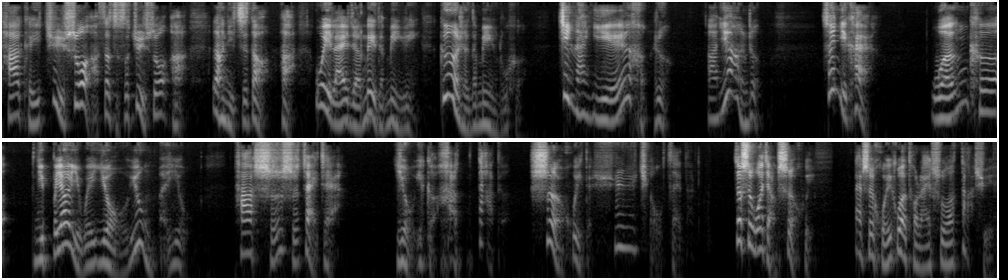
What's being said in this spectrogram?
它可以据说啊，这只是据说啊，让你知道啊，未来人类的命运、个人的命运如何，竟然也很热啊，也很热。所以你看，文科你不要以为有用没有，它实实在在有一个很大的社会的需求在那里。这是我讲社会，但是回过头来说大学，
